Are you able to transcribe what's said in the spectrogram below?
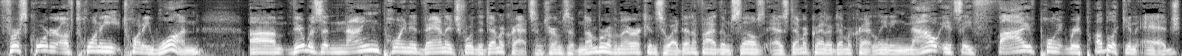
first quarter of 2021, um, there was a nine point advantage for the Democrats in terms of number of Americans who identify themselves as Democrat or Democrat leaning. Now it's a five point Republican edge.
